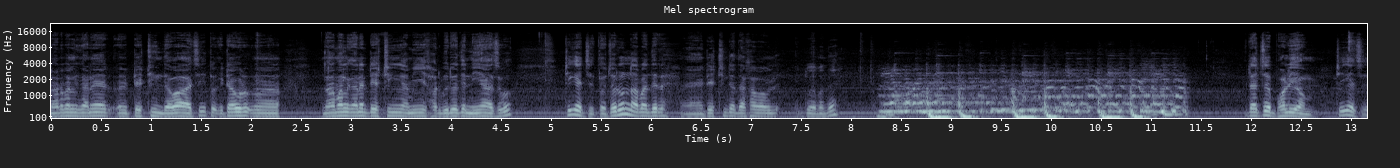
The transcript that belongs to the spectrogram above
নর্মাল গানের টেস্টিং দেওয়া আছে। তো এটাও নর্মাল গানের টেস্টিং আমি শর্ট ভিডিওতে নিয়ে আসব। ঠিক আছে তো চলুন আপনাদের টেস্টিংটা দেখাবো একটু আমাদের এটা হচ্ছে ভলিউম ঠিক আছে?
